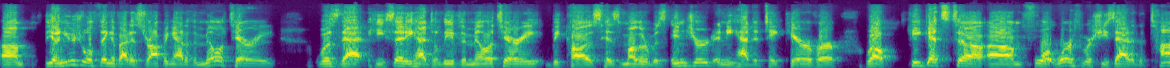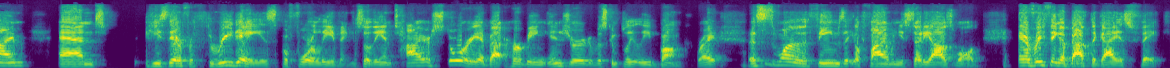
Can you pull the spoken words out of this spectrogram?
Um, the unusual thing about his dropping out of the military was that he said he had to leave the military because his mother was injured and he had to take care of her. Well, he gets to um, Fort Worth, where she's at at the time, and he's there for three days before leaving. So the entire story about her being injured was completely bunk, right? This is one of the themes that you'll find when you study Oswald. Everything about the guy is fake.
